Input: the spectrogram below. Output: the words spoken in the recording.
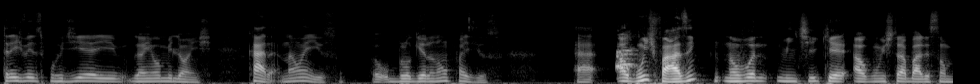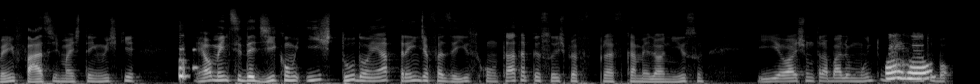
três vezes por dia e ganhou milhões. Cara, não é isso. O blogueiro não faz isso. Alguns fazem, não vou mentir que alguns trabalhos são bem fáceis, mas tem uns que realmente se dedicam e estudam e aprendem a fazer isso, contrata pessoas pra, pra ficar melhor nisso. E eu acho um trabalho muito, Uhum. muito bom.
